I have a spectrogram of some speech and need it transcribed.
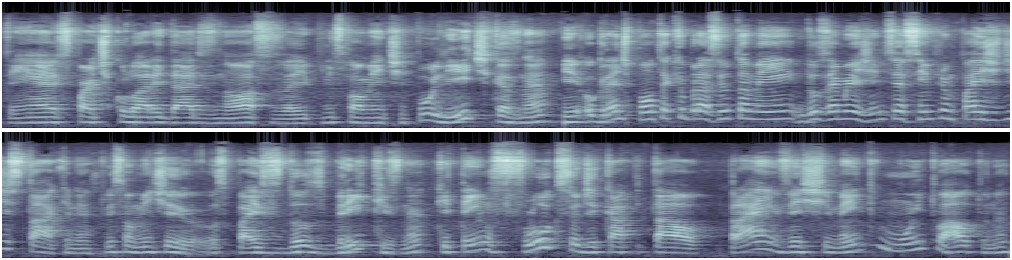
Tem as particularidades nossas aí, principalmente políticas, né? E o grande ponto é que o Brasil também, dos emergentes, é sempre um país de destaque, né? Principalmente os países dos BRICS, né? Que tem um fluxo de capital para investimento muito alto, né?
